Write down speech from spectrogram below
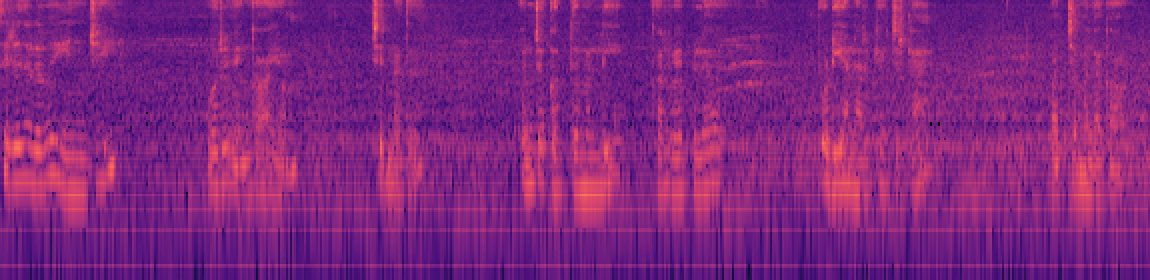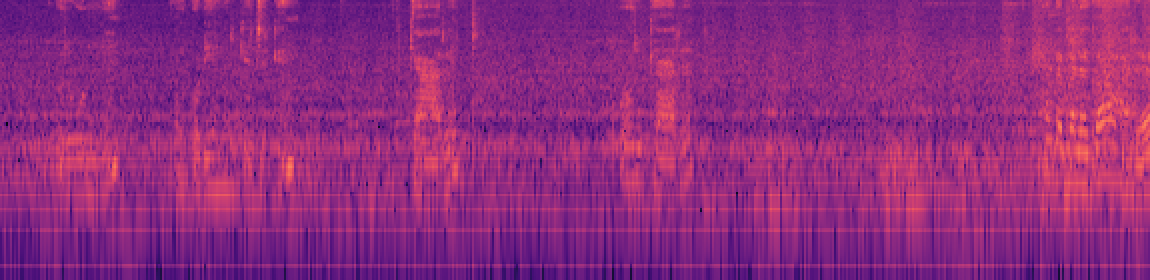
சிறிதளவு இஞ்சி ஒரு வெங்காயம் சின்னது கொஞ்சம் கொத்தமல்லி கருவேப்பிலை பொடியாக நறுக்கி வச்சுருக்கேன். பச்சை மிளகாய் ஒரு ஒன்று அது பொடியாக நறுக்கி வச்சுருக்கேன். கேரட் ஒரு கேரட் குடமிளகா அரை.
